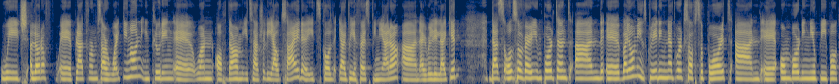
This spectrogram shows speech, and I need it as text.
which a lot of uh, platforms are working on, including uh, one of them, it's actually outside. Uh, it's called IPFS Pinata, and I really like it. That's also very important. And uh, by all means, creating networks of support and uh, onboarding new people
